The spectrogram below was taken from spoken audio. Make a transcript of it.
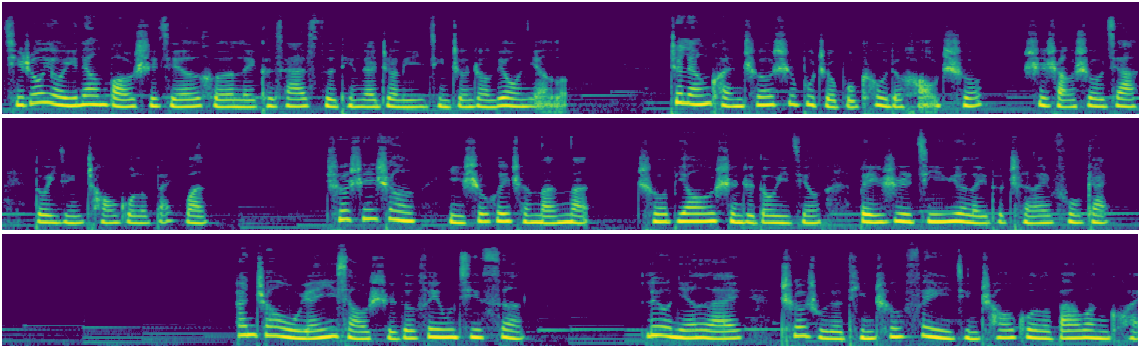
其中有一辆保时捷和雷克萨斯停在这里已经整整六年了。这两款车是不折不扣的豪车，市场售价都已经超过了百万。车身上已是灰尘满满，车标甚至都已经被日积月累的尘埃覆盖。按照五元一小时的费用计算，六年来车主的停车费已经超过了八万块。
